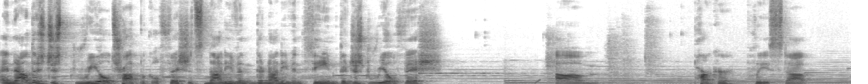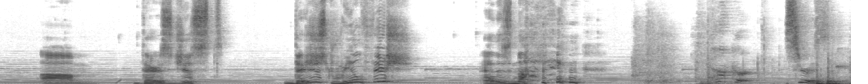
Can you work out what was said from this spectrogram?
And now there's just real tropical fish. It's not even, they're not even themed. They're just real fish. Um, Parker, please stop. Um, there's just, there's just real fish. And there's nothing. Parker, seriously.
